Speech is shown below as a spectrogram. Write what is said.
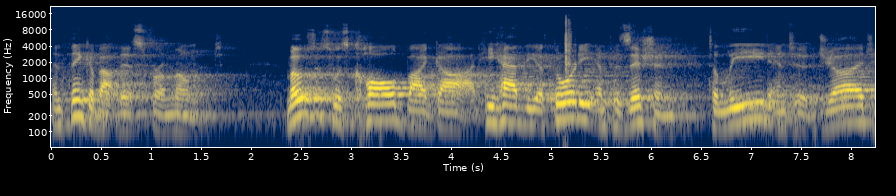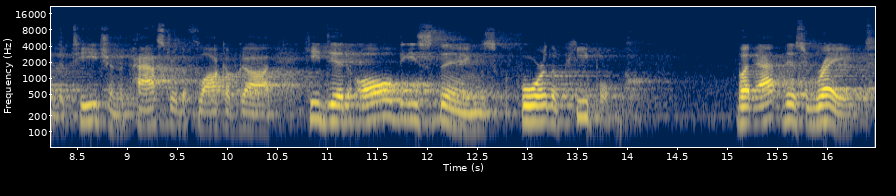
and think about this for a moment. Moses was called by God, he had the authority and position to lead and to judge and to teach and to pastor the flock of God. He did all these things for the people. But at this rate,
